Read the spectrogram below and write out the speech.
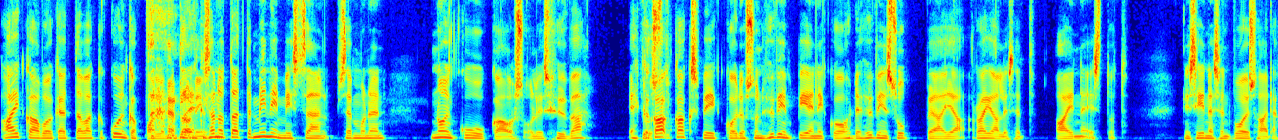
aikaa voi käyttää vaikka kuinka paljon, mutta no ehkä niin. sanotaan, että minimissään semmoinen noin kuukausi olisi hyvä. Ehkä ka- kaksi viikkoa, jos on hyvin pieni kohde, hyvin suppea ja rajalliset aineistot, niin siinä sen voi saada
